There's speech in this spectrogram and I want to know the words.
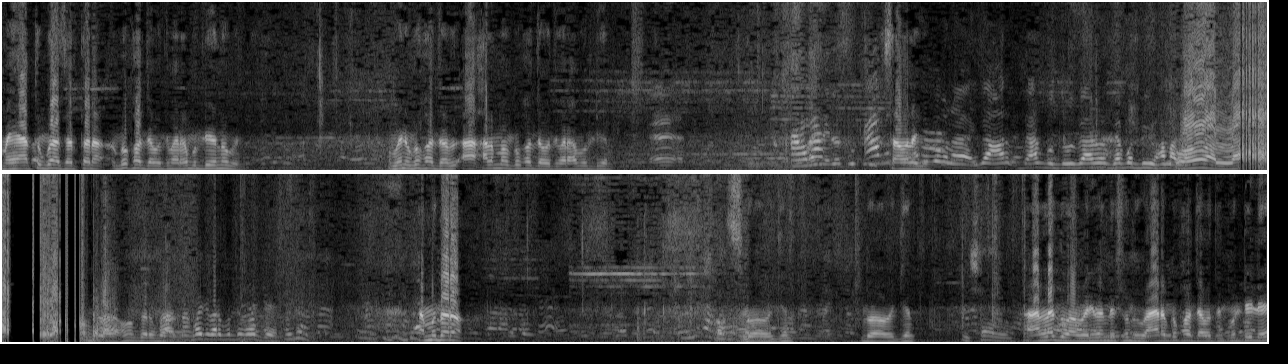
ভাইয়া তো গা সত্তরা গোফা যাব তোমার বুদ্ধি না বলি ওমেন গোফা যাব হালমা গোফা যাব তোমার বুদ্ধি আসসালামু আলাইকুম ও আল্লাহ দোয়া দোয়া আল্লাহ দোয়া করিবেন যে শুধু আর একটু ফজা হতে ফুটিলে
